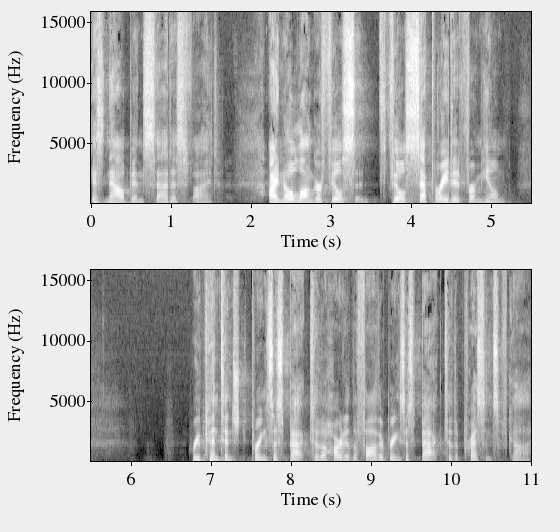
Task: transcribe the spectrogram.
has now been satisfied. I no longer feel, feel separated from Him. Repentance brings us back to the heart of the Father, brings us back to the presence of God.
